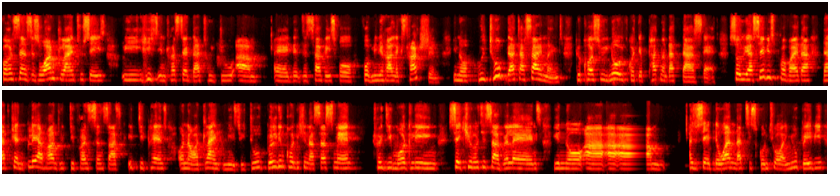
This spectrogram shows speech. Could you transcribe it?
for instance, there's one client who says we, he's interested that we do um, uh, the, the surveys for, for mineral extraction. You know, we took that assignment because we know we've got a partner that does that. So we are service provider that can play around with different sensors. It depends on our client needs. We do building condition assessment, 3D modeling, security surveillance, you know, uh, uh, um, as you said, the one that is going to our new baby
